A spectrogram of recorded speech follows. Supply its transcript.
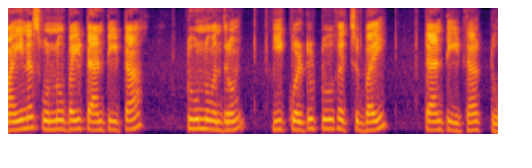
minus ஒன்று பை டேன் டீட்டா டூன்னு வந்துடும் equal to two H by tan theta two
